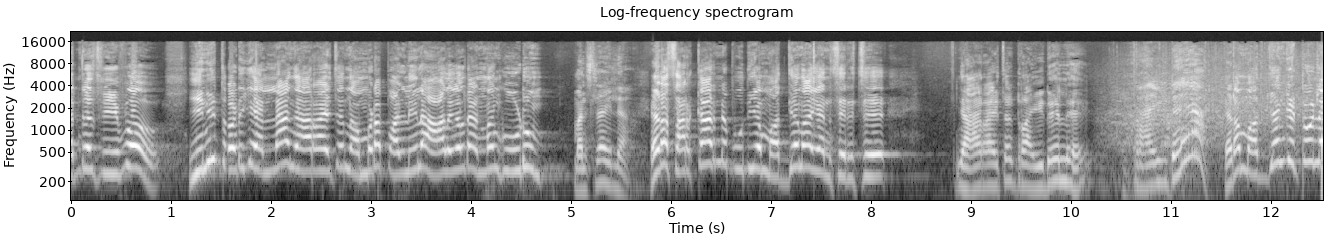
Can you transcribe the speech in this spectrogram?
എന്റെ സ്റ്റീഫോ ഇനി തുടങ്ങി എല്ലാ ഞായറാഴ്ച നമ്മുടെ പള്ളിയിലെ ആളുകളുടെ എണ്ണം കൂടും. മനസ്സിലായില്ല. എടാ സർക്കാരിന്റെ പുതിയ മദ്യനയം അനുസരിച്ച് ഞായറാഴ്ച ഡ്രൈഡേ അല്ലേ? ഡ്രൈഡേ എടാ മദ്യം കിട്ടൂല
